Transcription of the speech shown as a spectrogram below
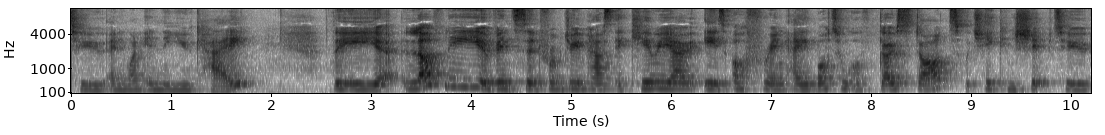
to anyone in the UK. The lovely Vincent from Dreamhouse Ikiryo is offering a bottle of Ghost Dance, which he can ship to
